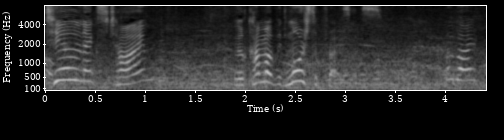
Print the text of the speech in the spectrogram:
till next time, we'll come up with more surprises. Bye bye.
